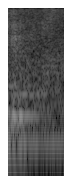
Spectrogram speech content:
Yeah.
